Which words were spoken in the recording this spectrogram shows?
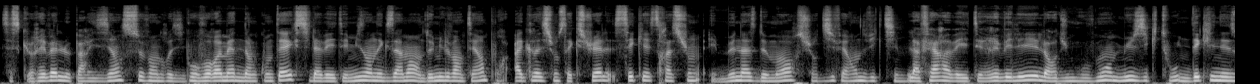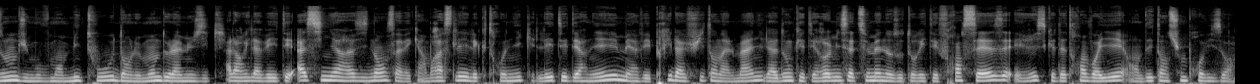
C'est ce que révèle le Parisien ce vendredi. Pour vous remettre dans le contexte, il avait été mis en examen en 2021 pour agression sexuelle, séquestration et menace de mort sur différentes victimes. L'affaire avait été révélée lors du mouvement Music Too, une déclinaison du mouvement MeToo dans le monde de la musique. Alors il avait été assigné à résidence avec un bracelet électronique l'été dernier, mais avait pris la fuite en Allemagne. Il a donc été remis cette semaine aux autorités françaises et risque d'être envoyé en détention provisoire.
